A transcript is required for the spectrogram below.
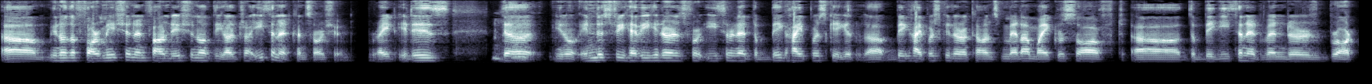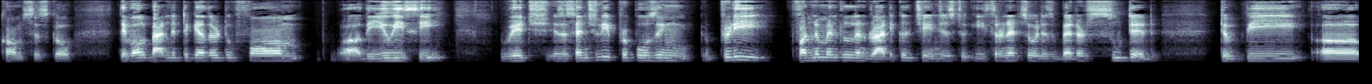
um, you know, the formation and foundation of the Ultra Ethernet Consortium, right? It is the you know industry heavy hitters for Ethernet, the big hyperscaler, uh, big hyperscaler accounts, Meta, Microsoft, uh, the big Ethernet vendors, Broadcom, Cisco. They've all banded together to form uh, the UEC, which is essentially proposing pretty fundamental and radical changes to Ethernet so it is better suited to be uh,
